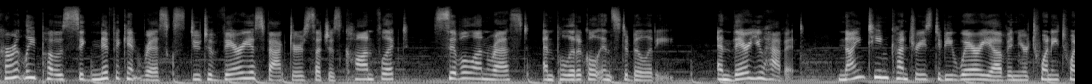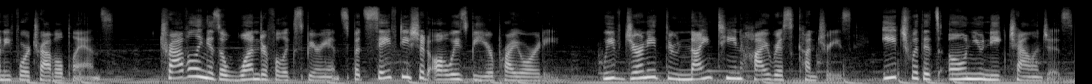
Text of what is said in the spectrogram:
currently pose significant risks due to various factors such as conflict, civil unrest, and political instability. And there you have it, 19 countries to be wary of in your 2024 travel plans. Traveling is a wonderful experience, but safety should always be your priority. We've journeyed through 19 high-risk countries, each with its own unique challenges.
